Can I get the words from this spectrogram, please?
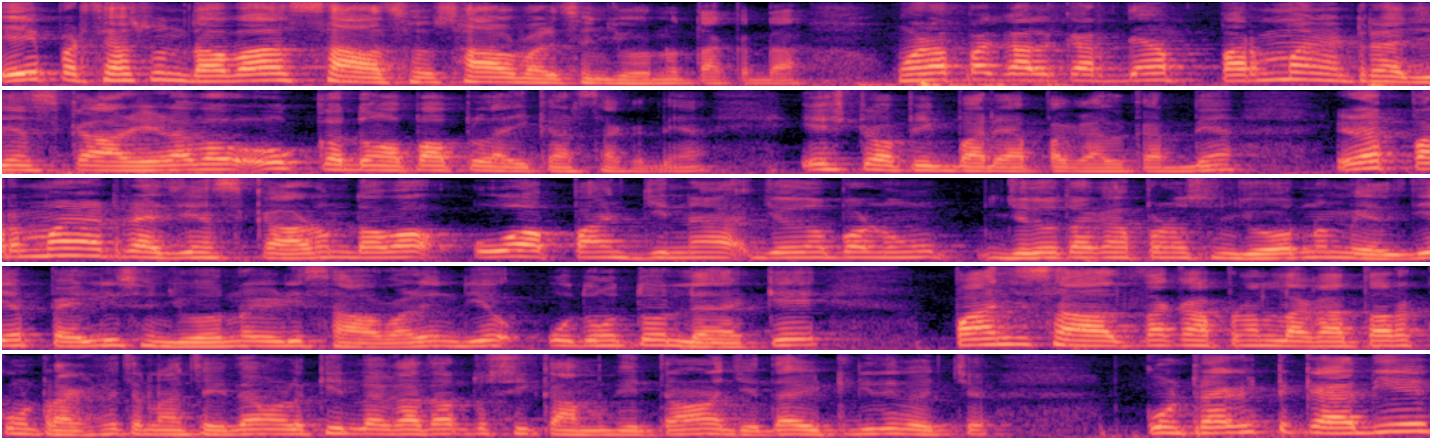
ਇਹ ਪ੍ਰੋਸੈਸ ਹੁੰਦਾ ਵਾ ਸਾਲ ਸਾਲ ਵਾਲੇ ਸੰਜੋਰਨੋ ਤੱਕ ਦਾ ਹੁਣ ਆਪਾਂ ਗੱਲ ਕਰਦੇ ਹਾਂ ਪਰਮਾਨੈਂਟ ਰੈਜ਼ੀਡੈਂਸ ਕਾਰਡ ਜਿਹੜਾ ਵਾ, ਉਹ ਕਦੋਂ ਆਪਾਂ ਅਪਲਾਈ ਕਰ ਸਕਦੇ ਹਾਂ? ਇਸ ਟੌਪਿਕ ਬਾਰੇ ਆਪਾਂ ਗੱਲ ਕਰਦੇ ਹਾਂ। ਜਿਹੜਾ ਪਰਮਾਨੈਂਟ ਰੈਜ਼ੀਡੈਂਸ ਕਾਰਡ ਹੁੰਦਾ ਵਾ, ਉਹ ਆਪਾਂ ਜਿੰਨਾ, ਜਦੋਂ ਆਪਾਂ ਨੂੰ, ਜਦੋਂ ਤੱਕ ਆਪਾਂ ਨੂੰ ਸੰਜੋਰਨੋ ਮਿਲਦੀ ਹੈ, ਪਹਿਲੀ ਸੰਜੋਰਨੋ ਜਿਹੜੀ ਸਾਲ ਵਾਲੀ ਹੁੰਦੀ ਹੈ, ਉਦੋਂ ਤੋਂ ਲੈ ਕੇ 5 ਸਾਲ ਤੱਕ ਆਪਣਾ ਲਗਾਤਾਰ ਕੰਟਰੈਕਟ ਚੱਲਣਾ ਚਾਹੀਦਾ। ਮਤਲਬ ਕਿ ਲਗਾਤਾਰ ਤੁਸੀਂ ਕੰਮ ਕੀਤਾ ਹੋਣਾ ਚਾਹੀਦਾ ਇਟਲੀ ਦੇ ਵਿੱਚ। ਕੰਟਰੈਕਟ ਕਹਿ ਦਈਏ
